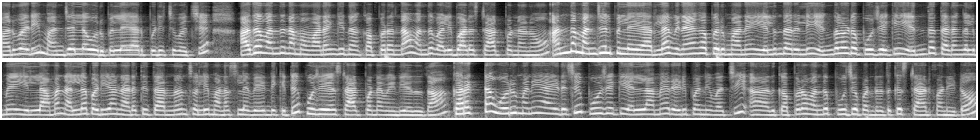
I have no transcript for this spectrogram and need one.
மறுபடி மஞ்சளில் ஒரு பிள்ளையார் பிடிச்சு வச்சு அதை வந்து நம்ம வணங்கினதுக்கு அப்புறம் தான் வந்து வழிபாடு ஸ்டார்ட் பண்ணணும். அந்த மஞ்சள் பிள்ளையாரில் விநாயக பெருமானை எழுந்தருளி எங்களோட பூஜைக்கு எந்த தடங்களுமே இல்லாமல் நல்லபடியாக நடத்தி தரணும்னு சொல்லி மனசில் வேண்டிக்கிட்டு பூஜையை ஸ்டார்ட் பண்ண வேண்டியது தான் கரெக்டாக ஒரு மணி ஆயிடுச்சு பூஜைக்கு எல்லாமே ரெடி பண்ணி வச்சு அதுக்கப்புறம் வந்து பூஜை பண்ணுறதுக்கு ஸ்டார்ட் பண்ணிட்டோம்.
